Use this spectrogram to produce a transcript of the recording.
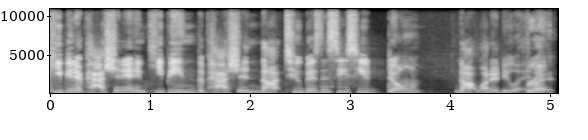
keeping it passionate and keeping the passion not too businessy so you don't not want to do it. right,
